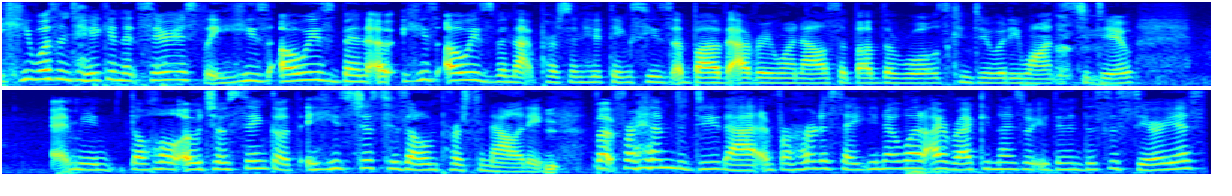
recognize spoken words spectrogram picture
He wasn't taking it seriously. He's always been a, he's always been that person who thinks he's above everyone else, above the rules, can do what he wants to do. I mean, the whole Ocho Cinco, he's just his own personality. But for him to do that and for her to say, you know what, I recognize what you're doing. This is serious.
